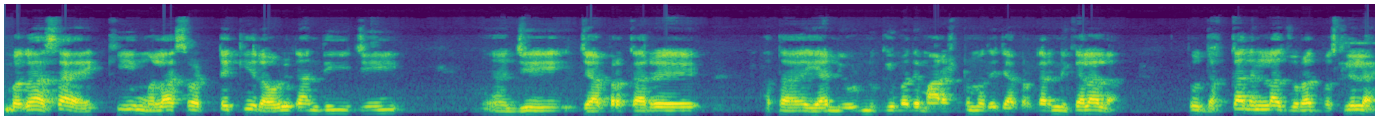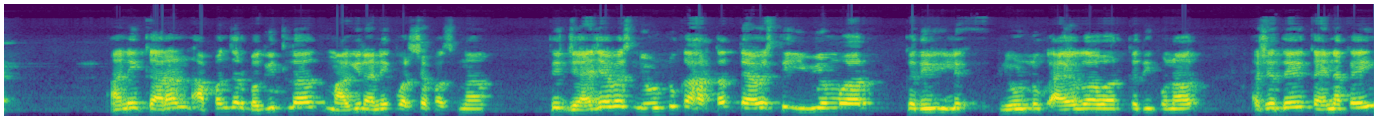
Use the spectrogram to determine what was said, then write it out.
बघा असं आहे की मला असं वाटतं की राहुल गांधी जी जी ज्या प्रकारे आता या निवडणुकीमध्ये महाराष्ट्रामध्ये ज्या प्रकारे निकाल आला तो धक्का त्यांना जोरात बसलेला आहे. आणि कारण आपण जर बघितलं मागील अनेक वर्षापासून ते ज्या ज्या वेळेस निवडणुका हारतात त्यावेळेस ते ईव्हीएमवर कधी निवडणूक आयोगावर कधी कोणावर असे ते काही ना काही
